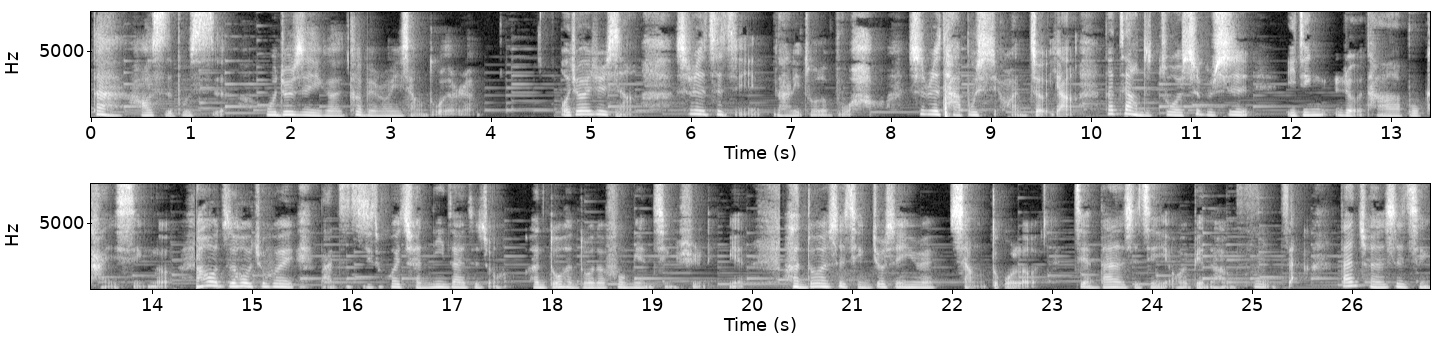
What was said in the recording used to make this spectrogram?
但好死不死。我就是一个特别容易想多的人，我就会去想，是不是自己哪里做的不好，是不是他不喜欢这样，那这样子做是不是已经惹他不开心了？然后之后就会把自己会沉溺在这种很多很多的负面情绪里面，很多的事情就是因为想多了，简单的事情也会变得很复杂。单纯的事情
